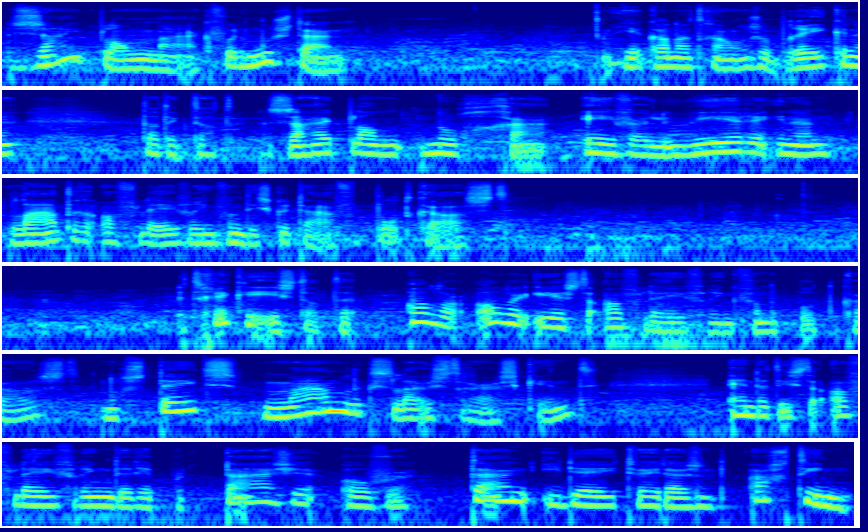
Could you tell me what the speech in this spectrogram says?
zaaiplan maak voor de moestuin. Je kan er trouwens op rekenen dat ik dat zaaiplan nog ga evalueren in een latere aflevering van Discutafel Podcast. Het gekke is dat de aller, allereerste aflevering van de podcast nog steeds maandelijks luisteraars kent. En dat is de aflevering De Reportage over Tuinidee 2018.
